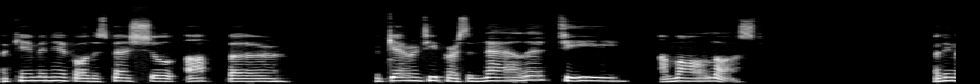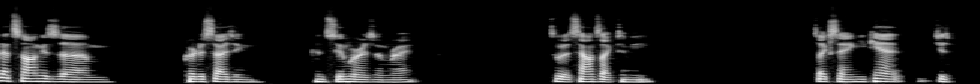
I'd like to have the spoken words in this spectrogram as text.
I came in here for the special offer. A guaranteed personality. I'm all lost. I think that song is um, criticizing consumerism, right? That's what it sounds like to me. It's like saying you can't just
